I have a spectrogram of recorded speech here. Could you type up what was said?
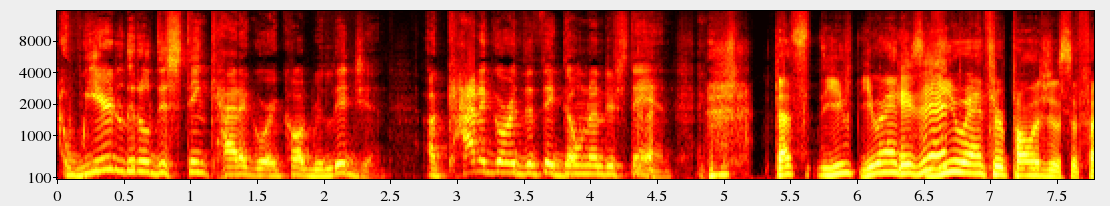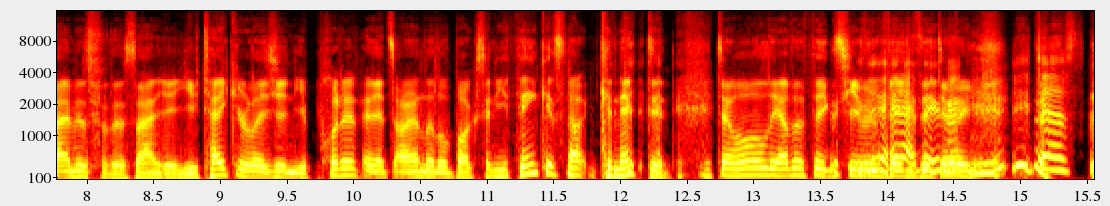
a weird little distinct category called religion, a category that they don't understand. That's you. You, an- Is it? you anthropologists are famous for this, aren't you? You take religion, you put it in its own little box, and you think it's not connected to all the other things human beings are doing. You just,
